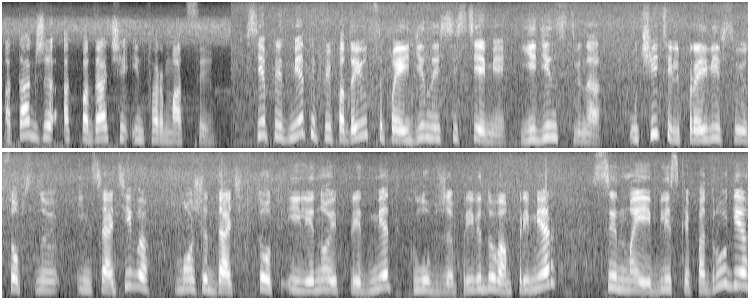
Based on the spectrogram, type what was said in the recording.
а также от подачи информации. Все предметы преподаются по единой системе. Единственно, учитель, проявив свою собственную инициативу, может дать тот или иной предмет глубже. Приведу вам пример. Сын моей близкой подруги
